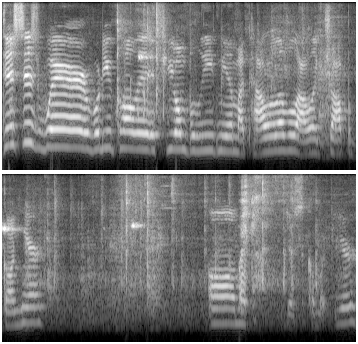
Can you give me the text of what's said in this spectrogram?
This is where, what do you call it? If you don't believe me on my power level, I'll like drop a gun here. Um, Wait. just come up here.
